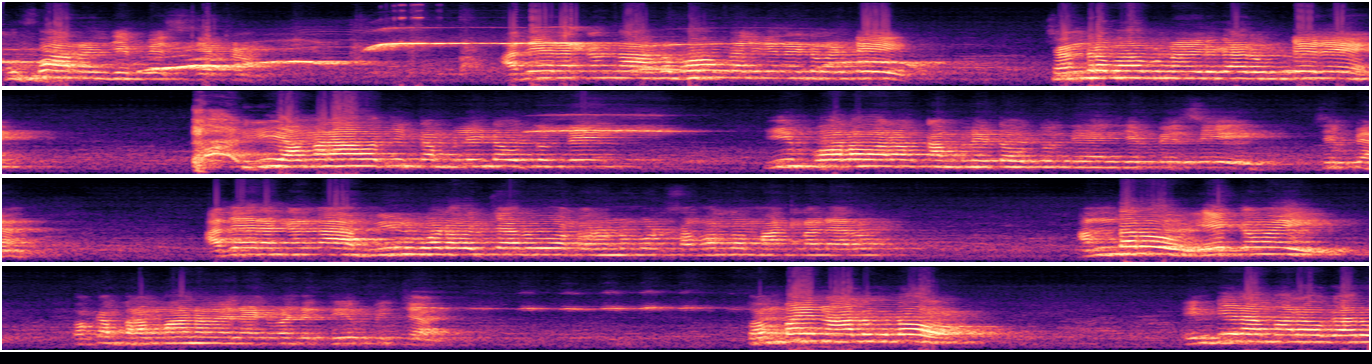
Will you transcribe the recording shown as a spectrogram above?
తుఫాన్ అని చెప్పేసి చెప్పాం. అదే రకంగా అనుభవం కలిగినటువంటి చంద్రబాబు నాయుడు గారు ఉంటేనే ఈ అమరావతి కంప్లీట్ అవుతుంది ఈ పోలవరం కంప్లీట్ అవుతుంది అని చెప్పేసి చెప్పాను. అదే రకంగా మీరు కూడా వచ్చారు ఒక రెండు మూడు సభల్లో మాట్లాడారు. అందరూ ఏకమై ఒక బ్రహ్మాండమైనటువంటి తీర్పు ఇచ్చారు. తొంభై నాలుగులో ఎన్టీ రామారావు గారు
